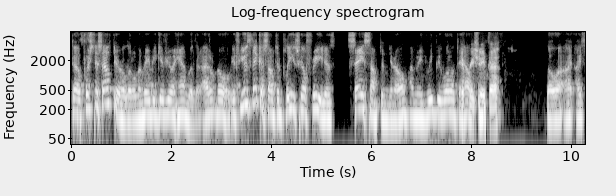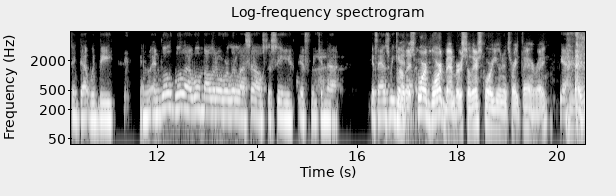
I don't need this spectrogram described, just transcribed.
to push this out there a little and maybe give you a hand with it? I don't know. If you think of something, please feel free to say something, you know, I mean, we'd be willing to I help. appreciate that. So uh, I, I think that would be, and, and we'll, we'll, uh, we'll mull it over a little ourselves to see if we can, uh, if as we Well, there's four board members, so there's four units right there, right? Yeah. You guys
